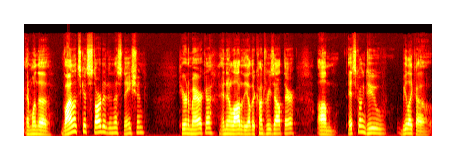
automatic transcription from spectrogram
And when the violence gets started in this nation, here in America and in a lot of the other countries out there, um, it's going to be like a,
